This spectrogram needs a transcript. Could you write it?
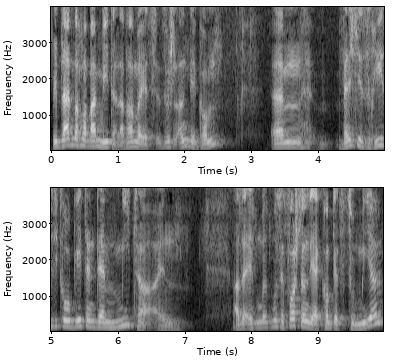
Wir bleiben nochmal beim Mieter, da waren wir jetzt inzwischen angekommen. Ähm, welches Risiko geht denn der Mieter ein? Also ich muss mir vorstellen, der kommt jetzt zu mir,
